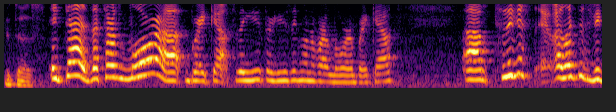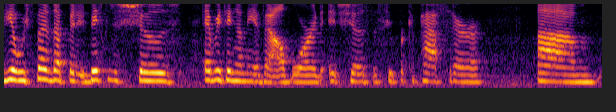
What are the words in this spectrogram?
It does. It does. That's our LoRa breakout. So they, they're using one of our LoRa breakouts. Um, so they just, I like this video. We sped it up, but it basically just shows everything on the eval board. It shows the supercapacitor. Um,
